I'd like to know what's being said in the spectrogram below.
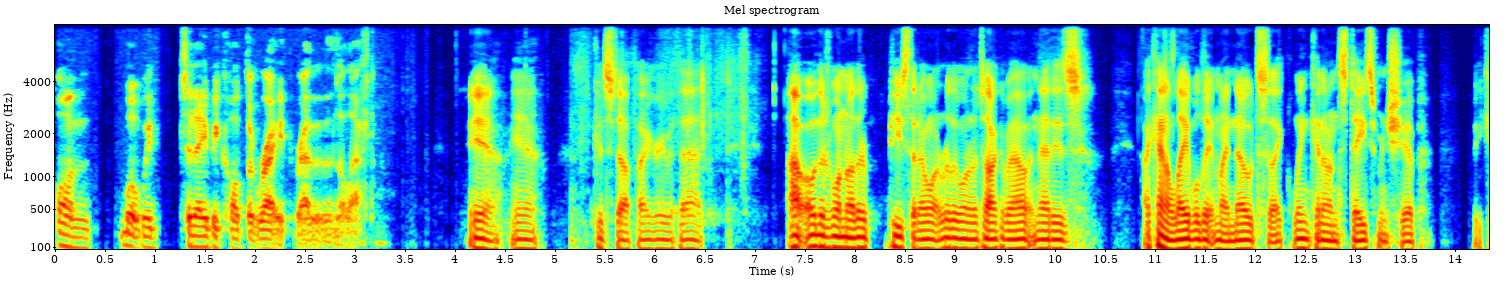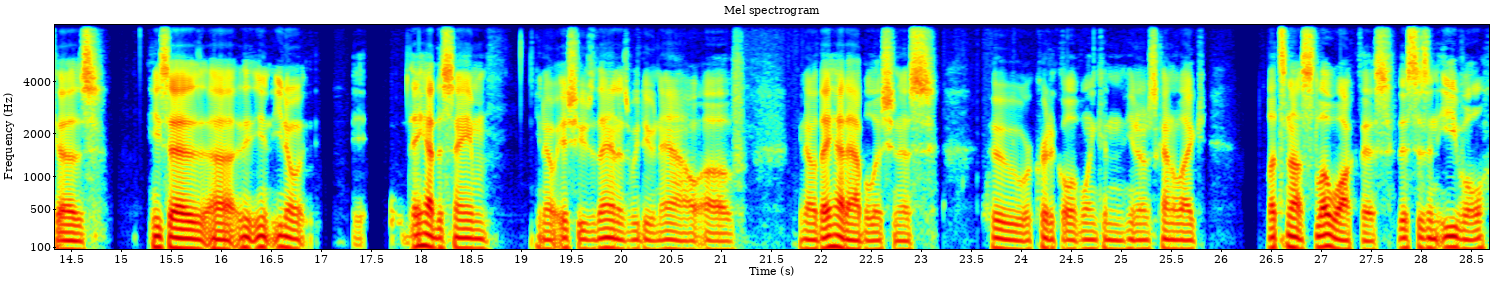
on what would today be called the right rather than the left. Yeah, yeah, good stuff. I agree with that. Uh, oh, there's one other piece that I want really wanted to talk about, and that is I kind of labeled it in my notes like Lincoln on statesmanship because he says, uh, you, you know, they had the same you know issues then as we do now of you know they had abolitionists who were critical of lincoln you know it's kind of like let's not slow walk this. This is an evil.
